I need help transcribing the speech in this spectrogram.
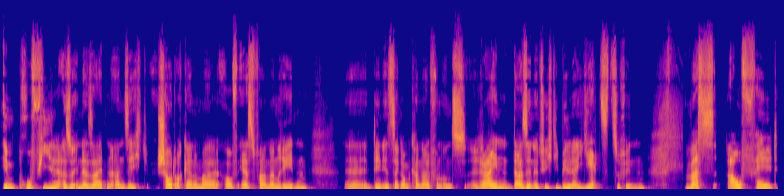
im Profil, also in der Seitenansicht. Schaut auch gerne mal auf Erstfahren dann reden, äh, den Instagram-Kanal von uns rein. Da sind natürlich die Bilder jetzt zu finden. Was auffällt,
